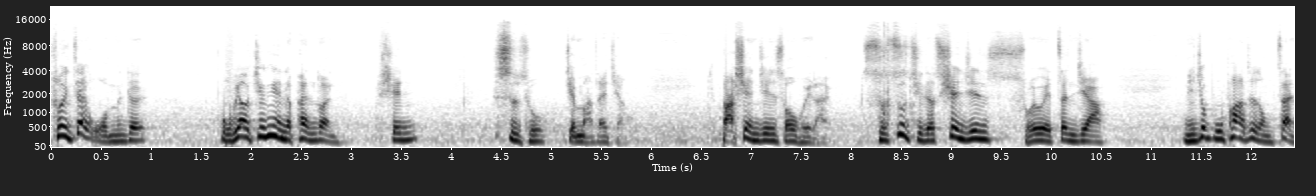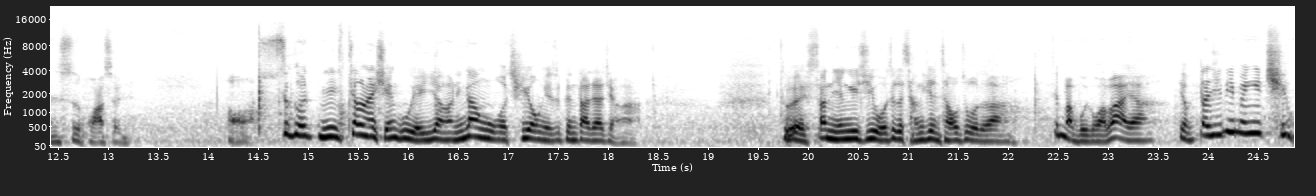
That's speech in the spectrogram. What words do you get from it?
所以在我们的股票经验的判断，先试出减码再讲，把现金收回来，使自己的现金水位增加。你就不怕这种战事发生？哦，这个你将来选股也一样啊！你看我祁勇也是跟大家讲啊，对不对？三零一七我这个长线操作的啊，这嘛不会挂卖呀，对不？但是那边一抢，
